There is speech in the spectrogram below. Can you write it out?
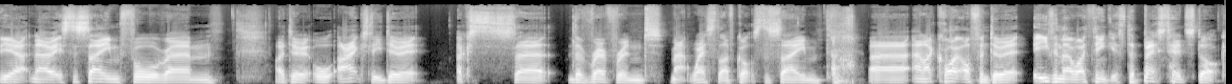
Yeah, no, it's the same for. Um, I do it all. I actually do it. Uh, the Reverend Matt West that I've got's the same, uh, and I quite often do it. Even though I think it's the best headstock,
